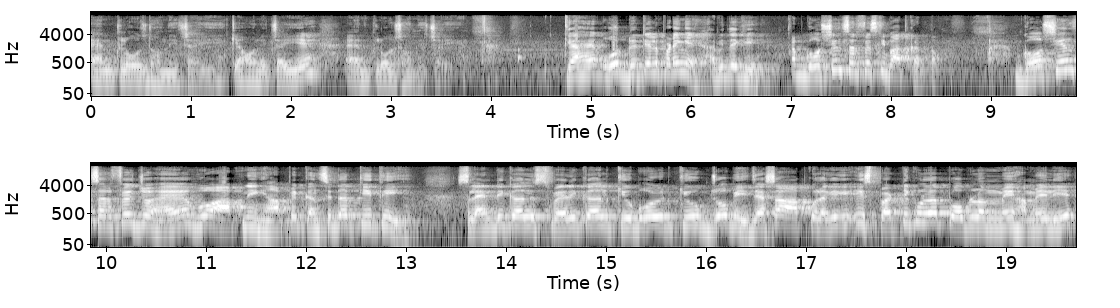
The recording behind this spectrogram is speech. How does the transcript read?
एनक्लोज होनी चाहिए। क्या होनी चाहिए? एनक्लोज होनी चाहिए। क्या है? और डिटेल पढ़ेंगे? अभी देखिए। अब गोशियन सरफेस की बात करता हूँ। गॉसियन सरफेस जो है, वो आपने यहाँ पे कंसिडर की थी। सिलेंड्रिकल स्पेरिकल क्यूबोइड, क्यूब, जो भी, जैसा आपको लगे कि इस पर्टिकुलर प्रॉब्लम में हमें लिए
